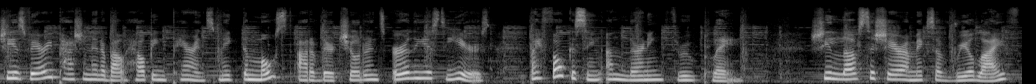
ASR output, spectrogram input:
she is very passionate about helping parents make the most out of their children's earliest years by focusing on learning through play. She loves to share a mix of real life,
